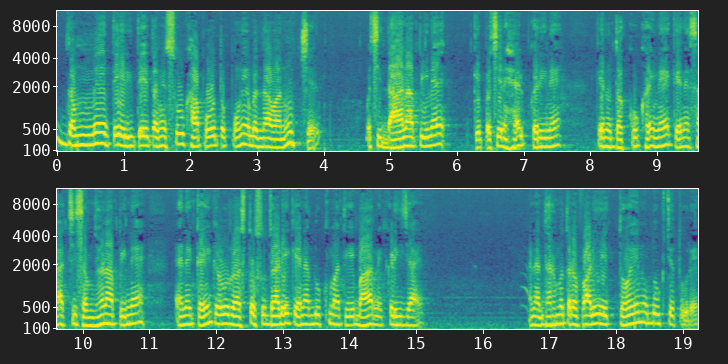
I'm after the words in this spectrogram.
ગમે તે રીતે તમે સુખ આપો તો પુણ્ય બંધાવાનું જ છે. પછી દાન આપીને કે પછી એને હેલ્પ કરીને કે એનો ધક્કો ખાઈને કે એને સાચી સમજણ આપીને એને કંઈક એવો રસ્તો સુજાડી કે એના દુઃખમાંથી એ બહાર નીકળી જાય. અને ધર્મ તરફ વાળીએ તો એનું દુઃખ જતું રહે.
